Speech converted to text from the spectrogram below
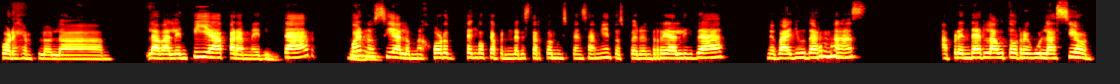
por ejemplo, la, la valentía para mm. meditar. Bueno, sí, a lo mejor tengo que aprender a estar con mis pensamientos, pero en realidad me va a ayudar más aprender la autorregulación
